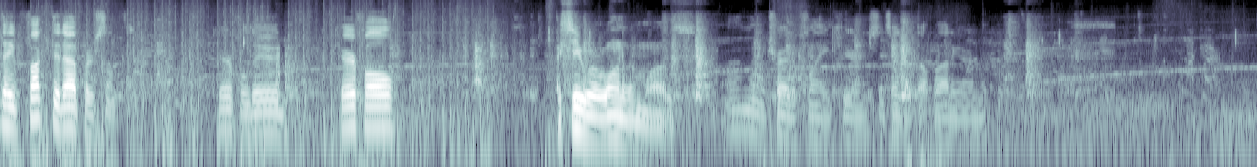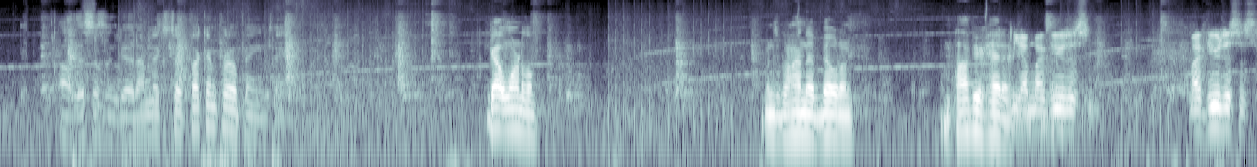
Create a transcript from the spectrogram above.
they fucked it up or something. Careful, dude. Careful. I see where one of them was. I'm gonna try to flank here since I got that body armor. Oh, this isn't good. I'm next to a fucking propane tank. Got one of them. One's behind that building. And pop your head out. Yeah, my view just my view just is,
